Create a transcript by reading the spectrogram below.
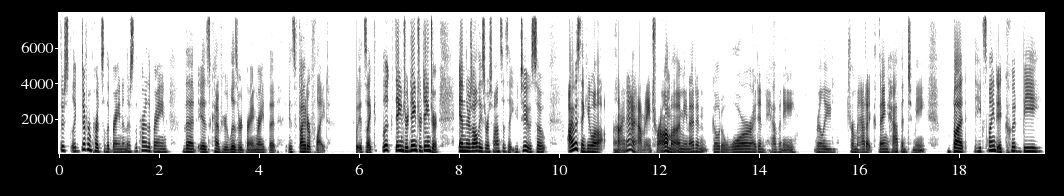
there's like different parts of the brain and there's the part of the brain that is kind of your lizard brain, right? That is fight or flight. It's like, look, danger, danger, danger. And there's all these responses that you do. So I was thinking, well, I didn't have any trauma. I mean, I didn't go to war. I didn't have any really traumatic thing happen to me. But he explained it could be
